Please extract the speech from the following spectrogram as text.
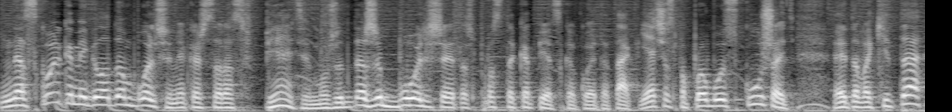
Насколько мегалодон больше? Мне кажется, раз в 5, может даже больше. Это ж просто капец какой-то. Так, я сейчас попробую скушать этого кита,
